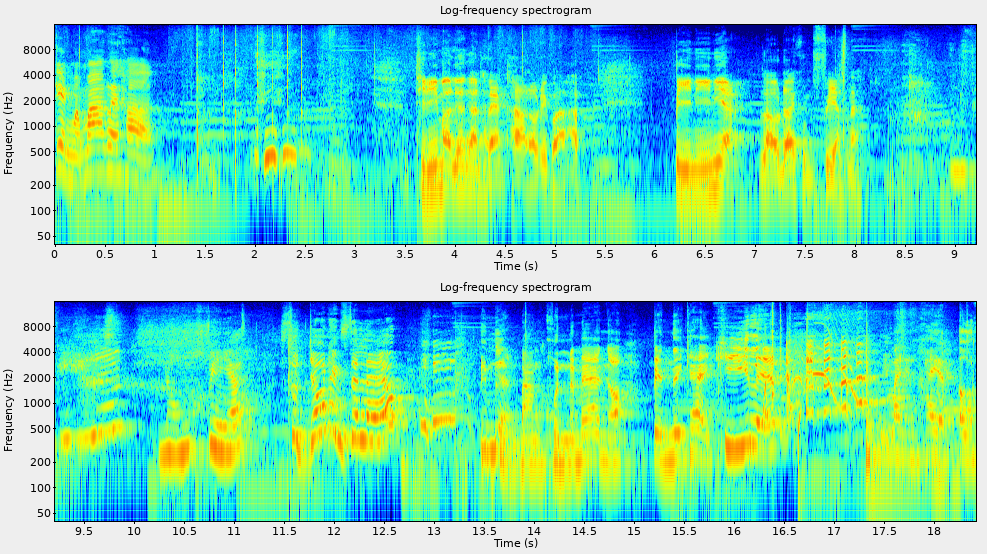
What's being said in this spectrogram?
เก่งมาก ๆ เลยค่ะ ทีนี้มาเรื่องงานแถลงข่าวเราดีกว่าครับ ปีนี้เนี่ยเราได้คุณเฟียสนะ น้องเฟียส สุดยอดแห่งเซเลบไม่เหมือนบางคนนะแม่เนาะ เป็นได้แค่ขี้เล็บหมายถึงใครอะตุ๊ด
